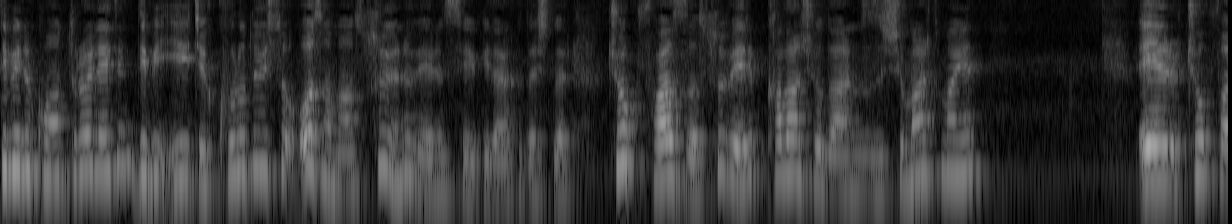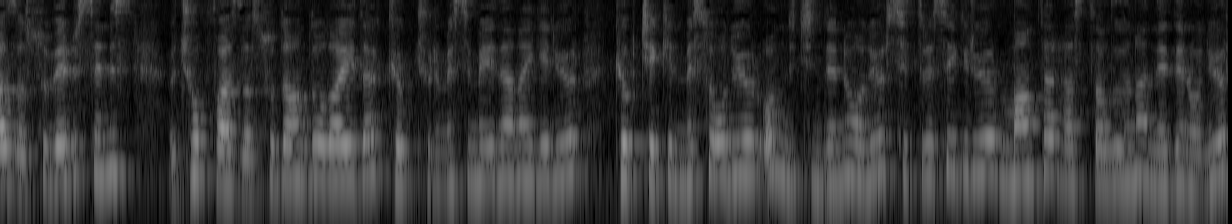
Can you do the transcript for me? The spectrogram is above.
Dibini kontrol edin. Dibi iyice kuruduysa o zaman suyunu verin sevgili arkadaşlar. Çok fazla su verip kalan şolarınızı şımartmayın. Eğer çok fazla su verirseniz çok fazla sudan dolayı da kök çürümesi meydana geliyor. Kök çekilmesi oluyor. Onun içinde ne oluyor? Strese giriyor. Mantar hastalığına neden oluyor.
